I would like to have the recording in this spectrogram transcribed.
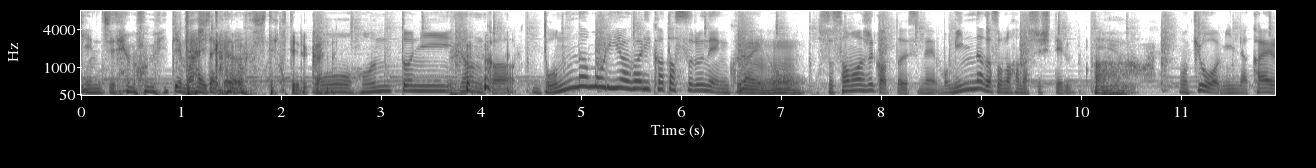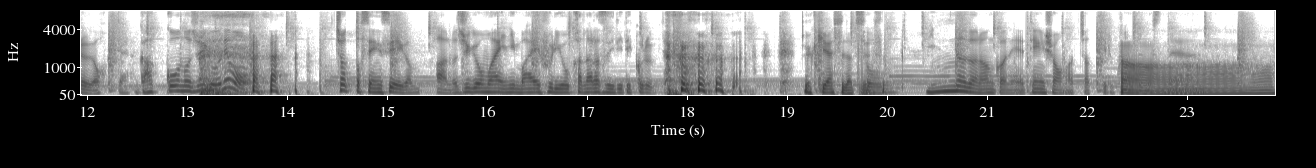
現地でも見てましたけど。してきてるから。もう本当になんか どんな盛り上がり方するねんくらいのうんうん。凄まじかったですね。もうみんながその話してるっていう。あ。もう今日はみんな帰るよみたいな。学校の授業でもちょっと先生があの授業前に前振りを必ず入れてくるみたいな。ー 浮き足立ちそう。ですみんながなんかねテンション上がっちゃってる感じですね。あ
